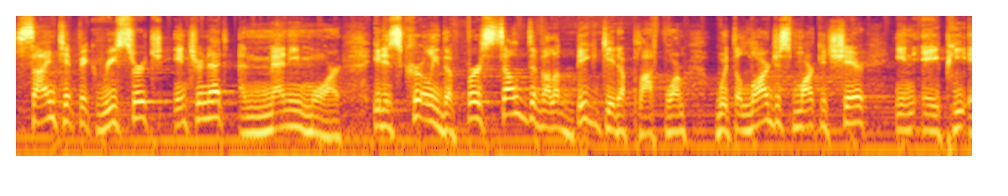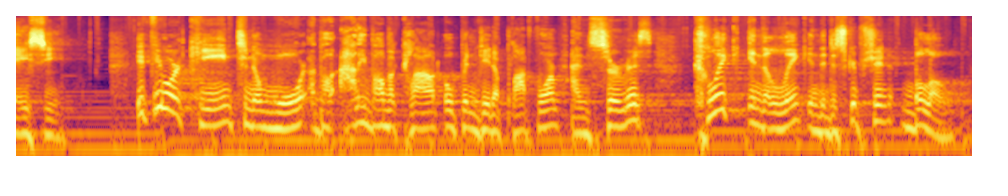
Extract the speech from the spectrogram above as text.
scientific research, internet, and many more. It is currently the first self-developed big data platform with the largest market share in APAC. If you are keen to know more about Alibaba Cloud Open Data Platform and Service, click in the link in the description below.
